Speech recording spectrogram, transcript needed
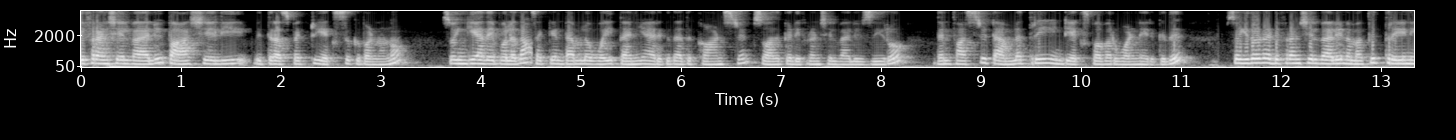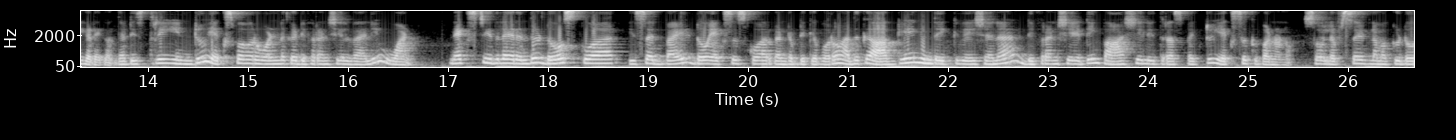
differential value partially with respect to எக்ஸுக்கு பண்ணணும். ஸோ இங்கேயும் அதே போல் தான். செகண்ட் டேர்மில் ஒய் தனியாக இருக்குது அது கான்ஸ்டன்ட் ஸோ அதுக்கு differential value zero then first டேர்மில் three into x power one இருக்குது. ஸோ இதோட டிஃபரன்ஷியல் வேல்யூ நமக்கு த்ரீன்னு கிடைக்கும். That is three into x power ஒன்னுக்கு டிஃபரன்ஷியல் வேல்யூ ஒன் நெக்ஸ்ட் இதில் இருந்து doe square z by doe x square கண்டுபிடிக்க போகிறோம் அதுக்கு அகெயின் இந்த இக்குவேஷனை differentiating partial with respect to எக்ஸுக்கு பண்ணணும். ஸோ லெஃப்ட் சைட் நமக்கு doe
